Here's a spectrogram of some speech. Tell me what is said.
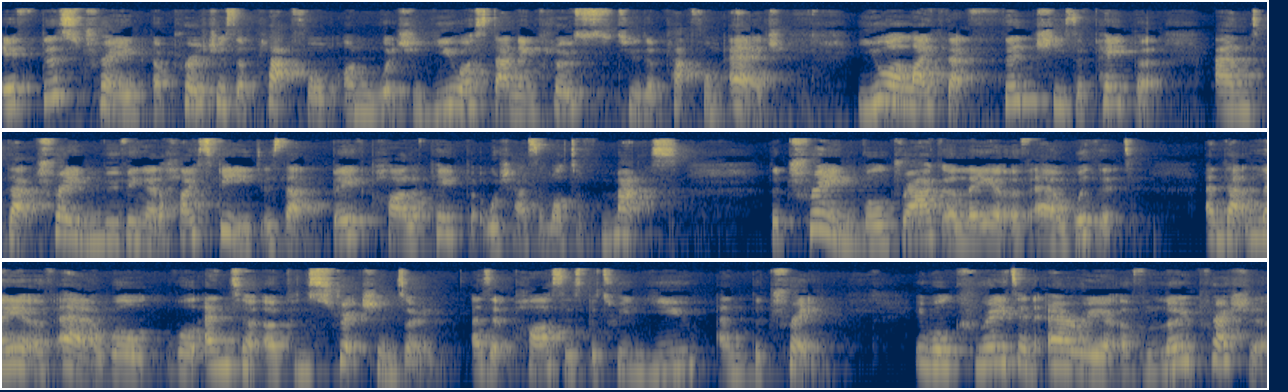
If this train approaches a platform on which you are standing close to the platform edge, you are like that thin sheet of paper, and that train moving at a high speed is that big pile of paper which has a lot of mass the train will drag a layer of air with it, and that layer of air will, will enter a constriction zone as it passes between you and the train. It will create an area of low pressure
